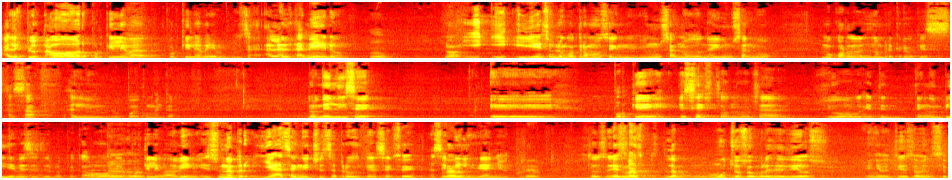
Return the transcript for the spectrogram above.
al explotador, ¿por qué le va, por qué le ven? O sea, al altanero, Mm. ¿no? Y, y, y eso lo encontramos en, en un salmo, donde hay un salmo, no me acuerdo del nombre, creo que es Asaf, alguien lo puede comentar, donde él dice, eh, ¿por qué es esto? ¿no? O sea, yo tengo envidia a veces de los pecadores, Ajá. ¿por qué les va bien? Es una, pre- ya se han hecho esa pregunta hace, Sí, hace claro, miles de años. claro. Entonces, Es más, la- muchos hombres de Dios en el Antiguo Testamento se-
